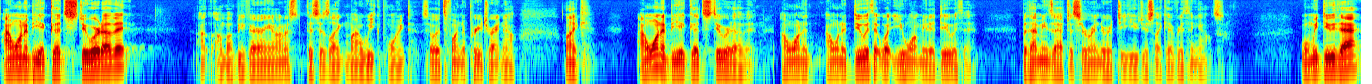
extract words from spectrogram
I want to be a good steward of it. I'm to be very honest. This is like my weak point. So it's fun to preach right now. Like, I want to be a good steward of it. I want to I want to do with it what you want me to do with it. But that means I have to surrender it to you just like everything else. When we do that,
